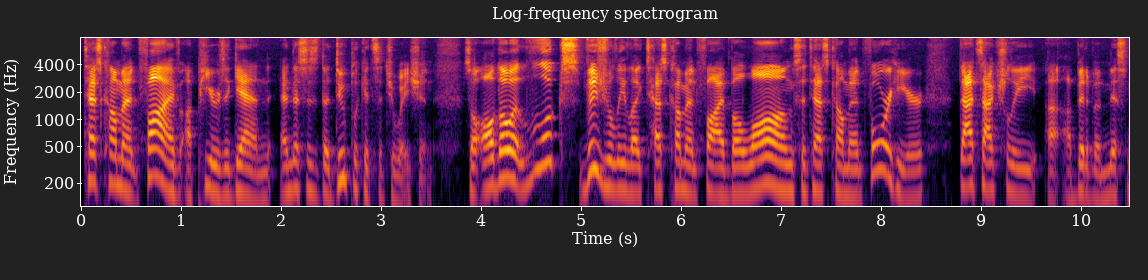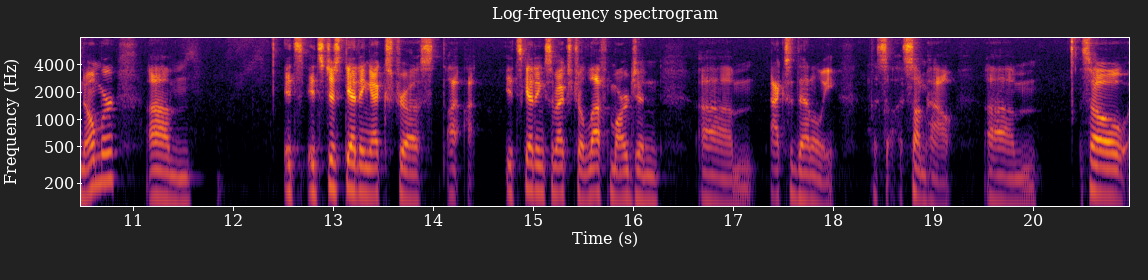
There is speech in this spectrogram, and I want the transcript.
test comment 5 appears again, and this is the duplicate situation. So although it looks visually like test comment 5 belongs to test comment 4 here, that's actually a, a bit of a misnomer. Um, it's it's just getting extra, it's getting some extra left margin um, accidentally somehow. Um, so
